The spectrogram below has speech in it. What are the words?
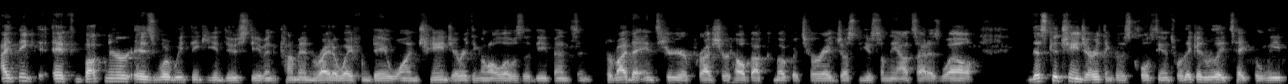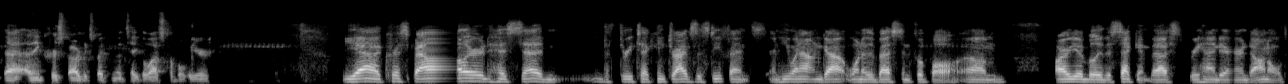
I think if Buckner is what we think he can do, Stephen, come in right away from day one, change everything on all levels of the defense, and provide that interior pressure, help out Kemoko Turay, Justin Houston on the outside as well this could change everything for this Colts team where they could really take the leap that I think Chris Ballard expecting to take the last couple of years. Yeah, Chris Ballard has said the three technique drives this defense, and he went out and got one of the best in football, um, arguably the second best behind Aaron Donald.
